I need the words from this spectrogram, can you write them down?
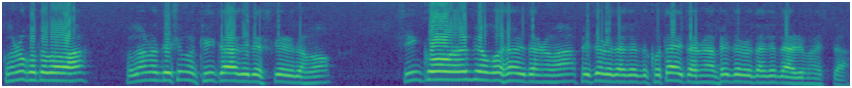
この言葉は他の弟子も聞いたわけですけれども信仰を呼び起こされたのはペテロだけで答えたのはペテロだけでありました。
